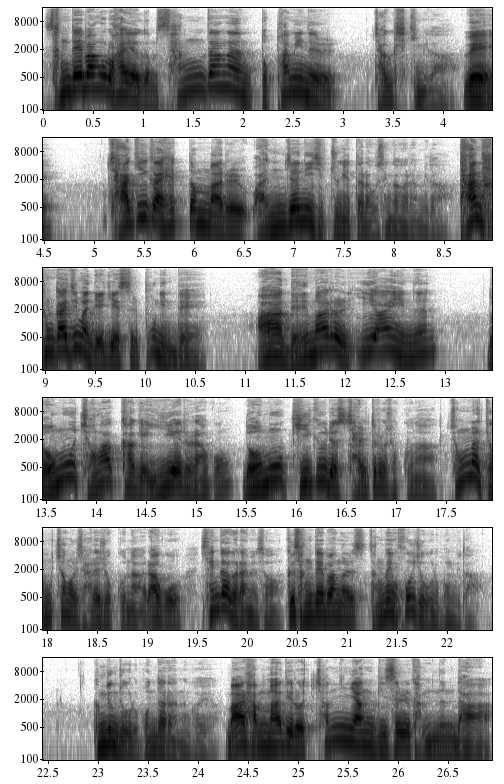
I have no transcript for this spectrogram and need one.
상대방으로 하여금 상당한 도파민을 자극시킵니다. 왜? 자기가 했던 말을 완전히 집중했다라고 생각을 합니다. 단 한 가지만 얘기했을 뿐인데, 아, 내 말을 이 아이는 너무 정확하게 이해를 하고 너무 귀 기울여서 잘 들어줬구나. 정말 경청을 잘해줬구나. 라고 생각을 하면서 그 상대방을 상당히 호의적으로 봅니다. 긍정적으로 본다라는 거예요. 말 한마디로 천냥빚을 갚는다.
